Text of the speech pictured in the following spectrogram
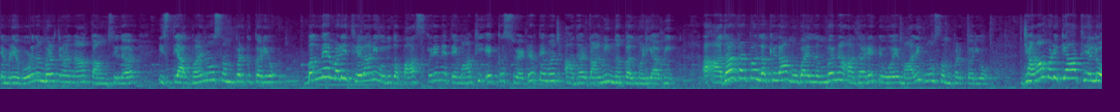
તેમણે વોર્ડ નંબર ત્રણના કાઉન્સિલર ઇસ્તિયાકભાઈનો સંપર્ક કર્યો. બંને મળી થેલાની વધુ તપાસ કરીને તેમાંથી એક સ્વેટર તેમજ આધાર કાર્ડની નકલ મળી આવી. આ આધાર કાર્ડ પર લખેલા મોબાઈલ નંબરના આધારે તેઓએ માલિકનો સંપર્ક કર્યો. જાણવા મળ્યું કે આ થેલો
